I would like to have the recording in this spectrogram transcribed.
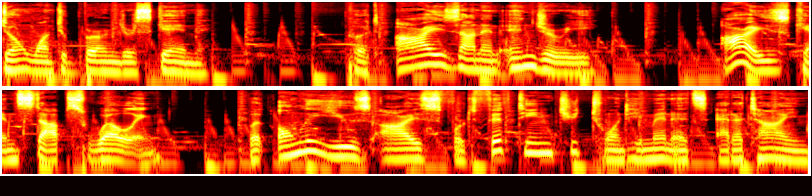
don't want to burn your skin. Put ice on an injury. Ice can stop swelling, but only use ice for 15 to 20 minutes at a time.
